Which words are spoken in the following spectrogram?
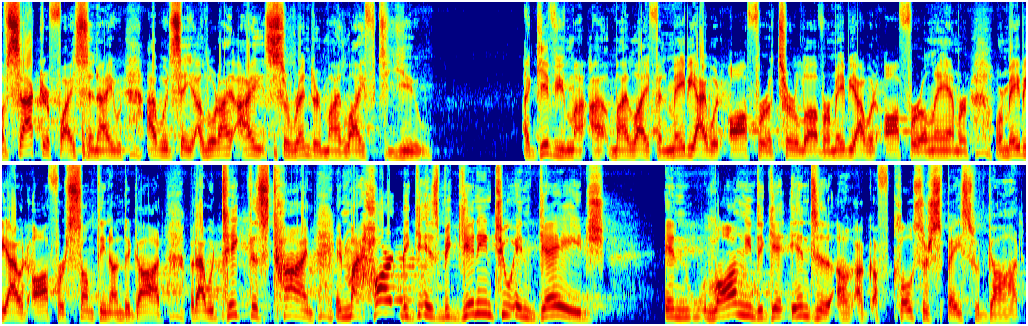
of sacrifice and I, I would say, Lord, I, I surrender my life to you. I give you my, uh, my life, and maybe I would offer a turtle dove, or maybe I would offer a lamb, or, or maybe I would offer something unto God. But I would take this time, and my heart is beginning to engage in longing to get into a, a, closer space with God.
